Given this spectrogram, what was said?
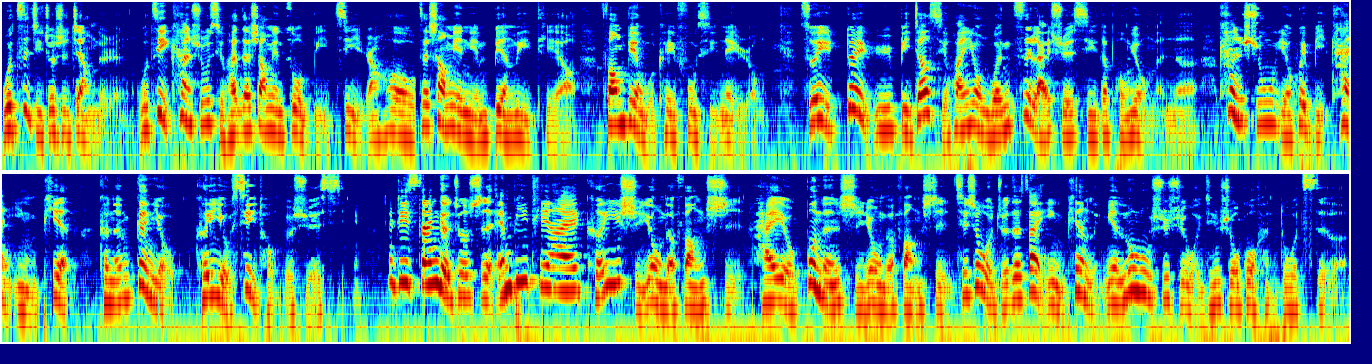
我自己就是这样的人，我自己看书喜欢在上面做笔记，然后在上面粘便利贴啊，方便我可以复习内容。所以对于比较喜欢用文字来学习的朋友们呢，看书也会比看影片可能更有可以有系统的学习。那第三个就是 MBTI 可以使用的方式，还有不能使用的方式。其实我觉得在影片里面陆陆续续我已经说过很多次了。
